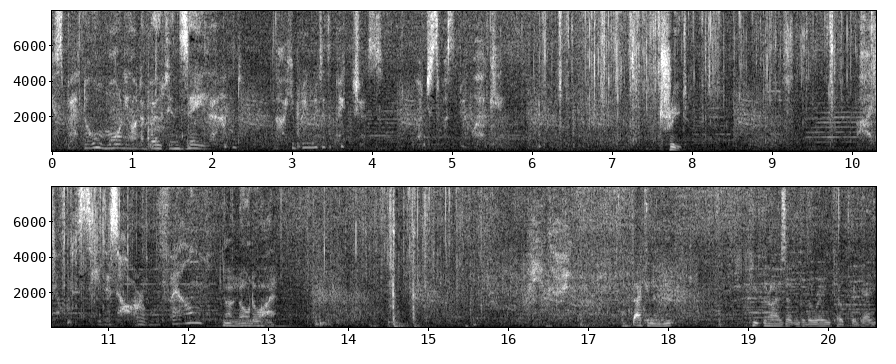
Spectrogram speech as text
You spent all morning on a boat in Zeeland. Now you bring me to the pictures. I'm just supposed to be working. Treat. I don't want to see this horrible film. No, nor do I. Back in a minute. Keep your eyes open for the raincoat brigade.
